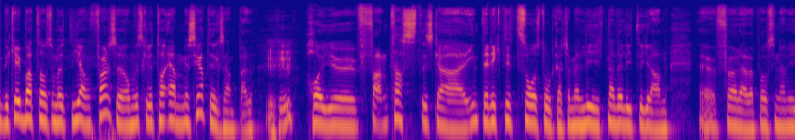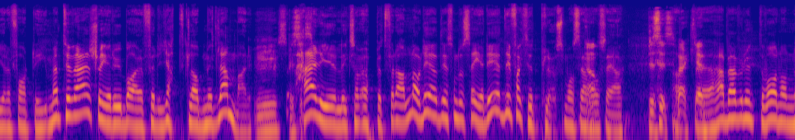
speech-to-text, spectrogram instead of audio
vi kan ju bara ta som ett jämförelse. Om vi skulle ta MEC till exempel. Mm -hmm. Har ju fantastiska, inte riktigt så stort kanske, men liknande lite grann för över på sina nyare fartyg. Men tyvärr så är det ju bara för Yacht Club-medlemmar. Mm, här är det liksom öppet för alla och det, det som du säger, det, det är faktiskt ett plus måste jag ja, säga. Precis, att, verkligen. här behöver det inte vara någon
